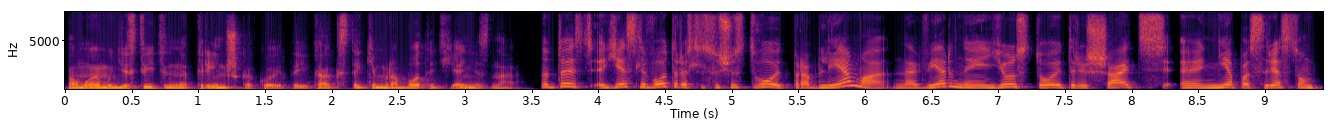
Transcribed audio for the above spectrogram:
по-моему, действительно кринж какой-то. И как с таким работать, я не знаю. Ну, то есть, если в отрасли существует проблема, наверное, ее стоит решать э, не посредством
